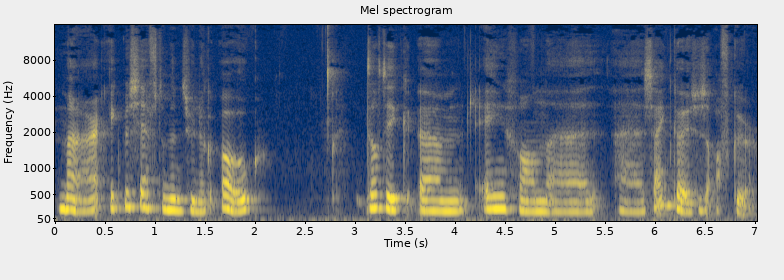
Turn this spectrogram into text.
Maar ik besefte me natuurlijk ook dat ik um, een van uh, zijn keuzes afkeur.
